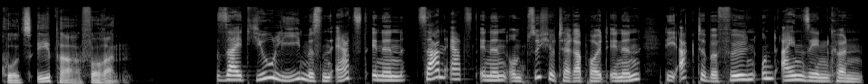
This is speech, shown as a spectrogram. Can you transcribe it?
kurz EPA, voran? Seit Juli müssen Ärztinnen, Zahnärztinnen und Psychotherapeutinnen die Akte befüllen und einsehen können.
